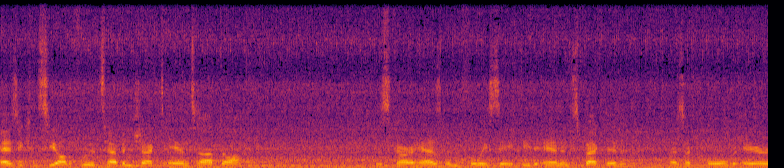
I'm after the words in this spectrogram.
As you can see all the fluids have been checked and topped off. This car has been fully safetied and inspected, has a cold air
